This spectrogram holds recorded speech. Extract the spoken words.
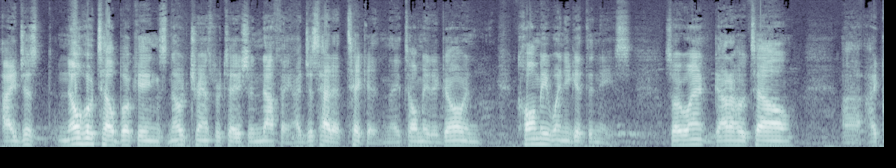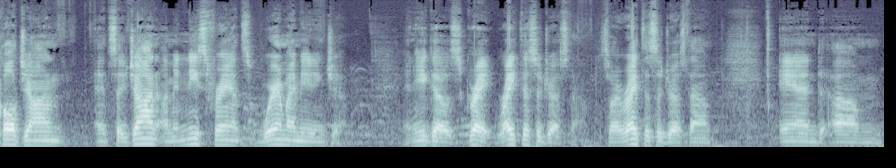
I just no hotel bookings, no transportation, nothing. I just had a ticket, and they told me to go and call me when you get to Nice. So I went, got a hotel. Uh, I called John and say, John, I'm in Nice, France. Where am I meeting Jim? And he goes, Great, write this address down. So I write this address down, and um,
